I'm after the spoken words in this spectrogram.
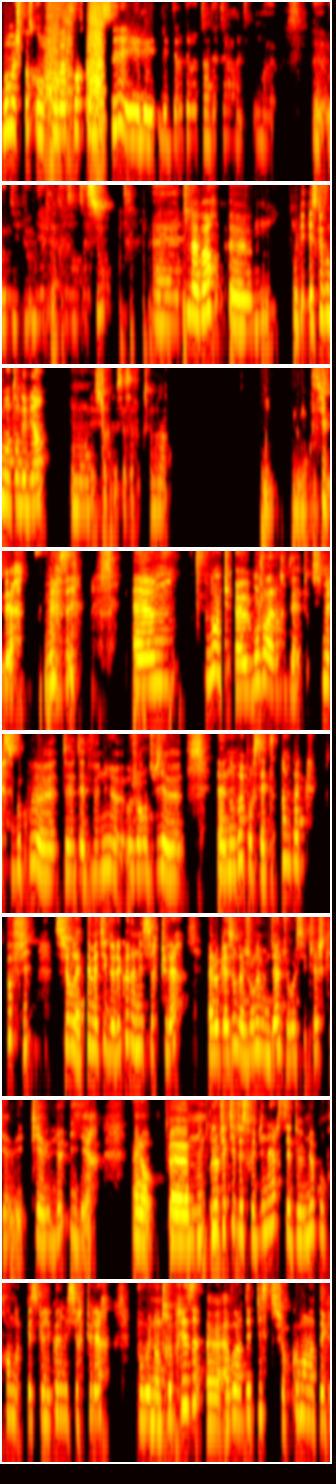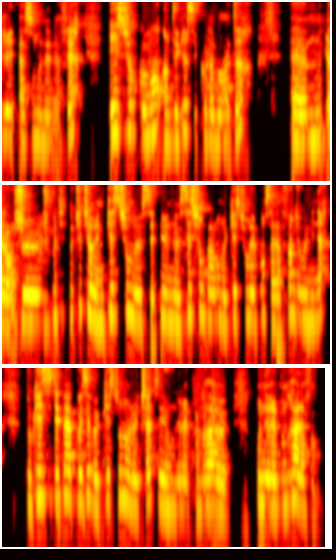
Bon, moi, je pense qu'on va pouvoir commencer et les, les derniers retardataires arriveront euh, euh, au début, au milieu de la présentation. Euh, tout d'abord, est-ce que vous m'entendez bien? On est sûr que ça, ça fonctionnera. Oui, de mon côté. Super, merci. donc, bonjour à toutes et à tous. Merci beaucoup d'être venus aujourd'hui nombreux pour cette Impact Coffee sur la thématique de l'économie circulaire à l'occasion de la journée mondiale du recyclage qui, avait, qui a eu lieu hier. Alors, euh, l'objectif de ce webinaire, c'est de mieux comprendre qu'est-ce que l'économie circulaire pour une entreprise, euh, avoir des pistes sur comment l'intégrer à son modèle d'affaires et sur comment intégrer ses collaborateurs. Euh, alors, je, vous dis tout de suite, il y aura une, question de, une session pardon, de questions-réponses à la fin du webinaire. Donc, n'hésitez pas à poser vos questions dans le chat et on y répondra, on y répondra à la fin.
